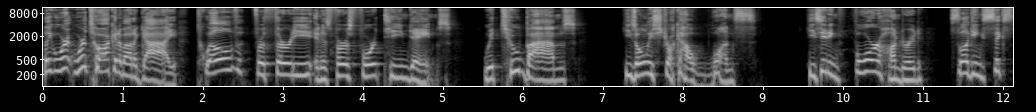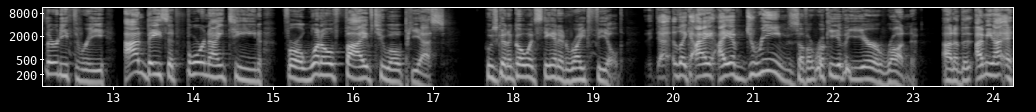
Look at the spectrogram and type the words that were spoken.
Like we're we're talking about a guy 12 for 30 in his first 14 games with two bombs He's only struck out once. He's hitting 400, slugging 633, on base at 419 for a 105 OPS. Who's going to go and stand in right field? Uh, like I, I have dreams of a rookie of the year run out of the. I mean, I,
